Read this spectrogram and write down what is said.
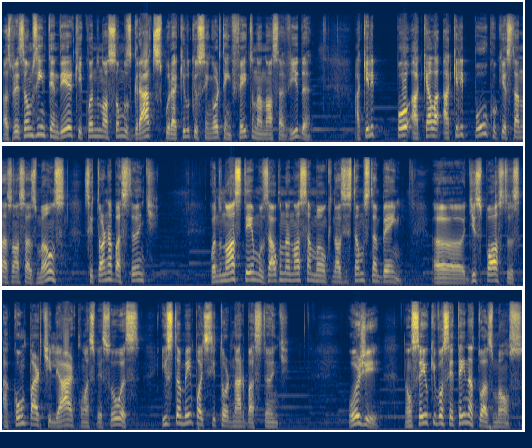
Nós precisamos entender que quando nós somos gratos por aquilo que o Senhor tem feito na nossa vida, aquele, aquela, aquele pouco que está nas nossas mãos se torna bastante. Quando nós temos algo na nossa mão que nós estamos também uh, dispostos a compartilhar com as pessoas, isso também pode se tornar bastante. Hoje, não sei o que você tem nas tuas mãos.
